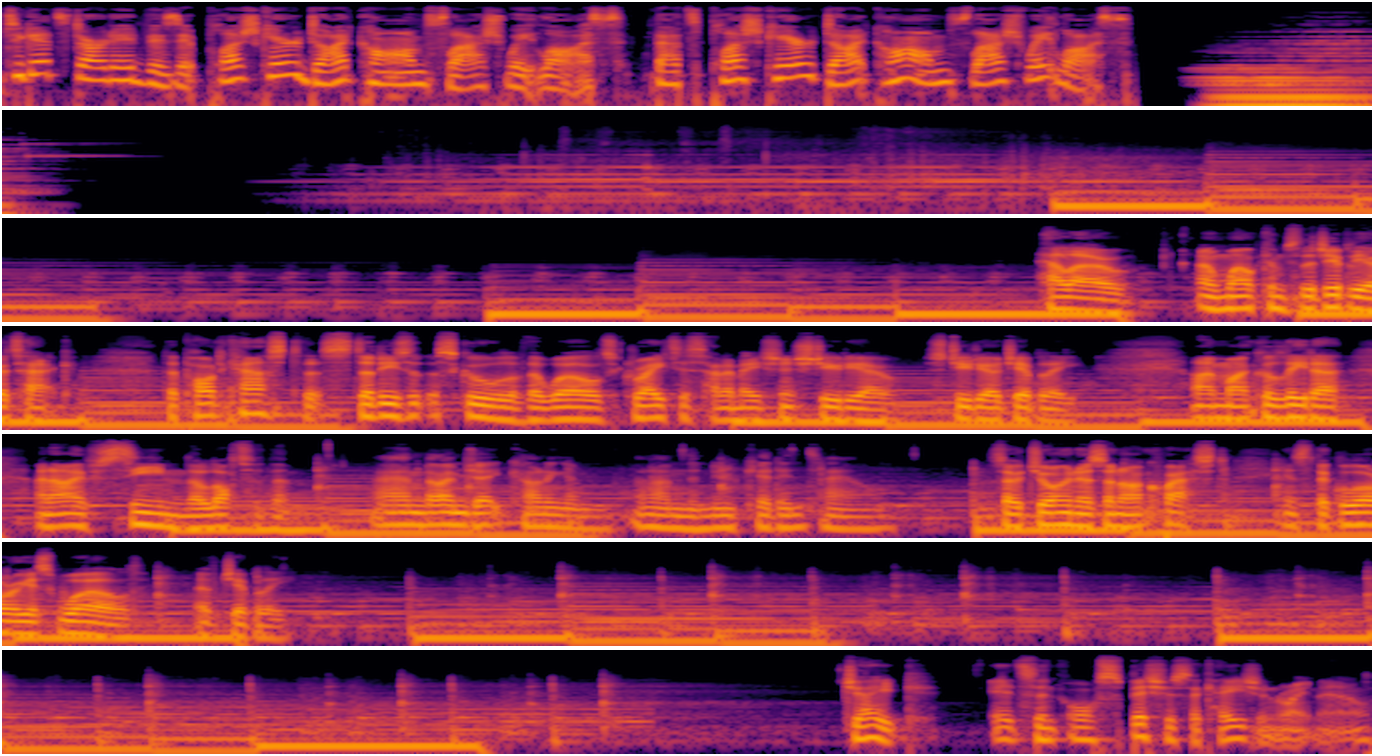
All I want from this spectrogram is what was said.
To get started, visit plushcare.com slash weight loss. That's plushcare.com slash weight loss. Hello, and welcome to the Ghibliotheque, the podcast that studies at the school of the world's greatest animation studio, Studio Ghibli. I'm Michael Leader, and I've seen the lot of them. And I'm Jake Cunningham, and I'm the new kid in town. So join us on our quest into the glorious world of Ghibli. Jake, it's an auspicious occasion right now.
